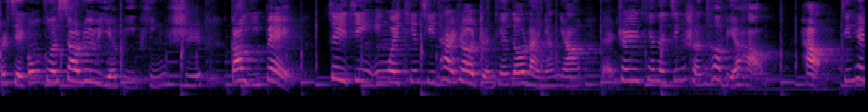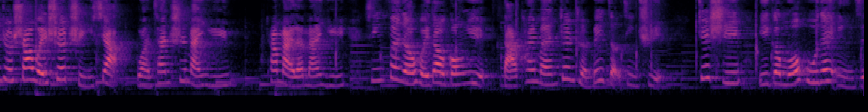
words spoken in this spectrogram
而且工作效率也比平时高一倍。最近因为天气太热，整天都懒洋洋，但这一天的精神特别好。好，今天就稍微奢侈一下，晚餐吃鳗鱼。他买了鳗鱼，兴奋地回到公寓，打开门，正准备走进去。这时，一个模糊的影子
